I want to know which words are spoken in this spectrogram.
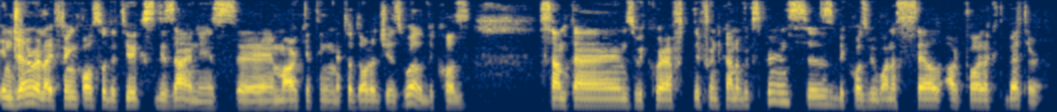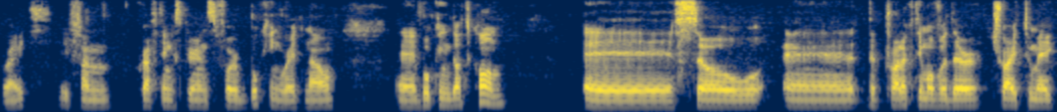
in general, I think also that UX design is a marketing methodology as well, because sometimes we craft different kind of experiences because we want to sell our product better, right? If I'm crafting experience for booking right now, uh, booking.com, uh, so uh, the product team over there tried to make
